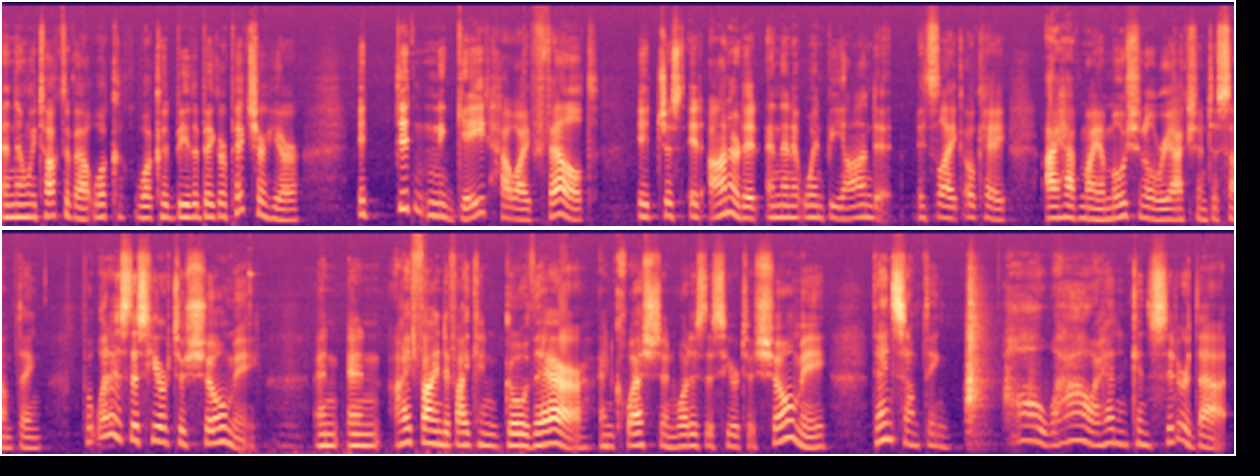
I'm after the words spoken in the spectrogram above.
And then we talked about what, c- what could be the bigger picture here. It didn't negate how I felt. It just, it honored it and then it went beyond it. It's like, okay, I have my emotional reaction to something, but what is this here to show me? And, and I find if I can go there and question, what is this here to show me? Then something, oh, wow, I hadn't considered that.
